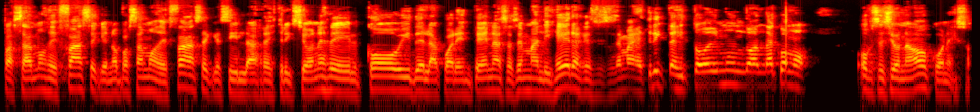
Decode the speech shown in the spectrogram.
pasamos de fase, que no pasamos de fase, que si las restricciones del COVID, de la cuarentena se hacen más ligeras, que si se hacen más estrictas y todo el mundo anda como obsesionado con eso.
